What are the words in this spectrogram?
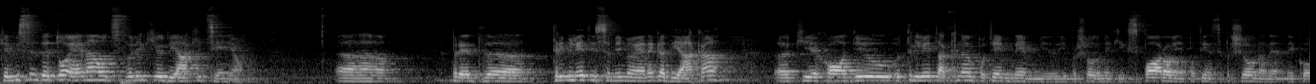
ker mislim, da je to ena od stvari, ki jo dijaki cenijo. Pred trimi leti sem imel enega dijaka, ki je hodil tri leta k nam, potem ne, je prišlo do nekih sporov in potem se prišel na neko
